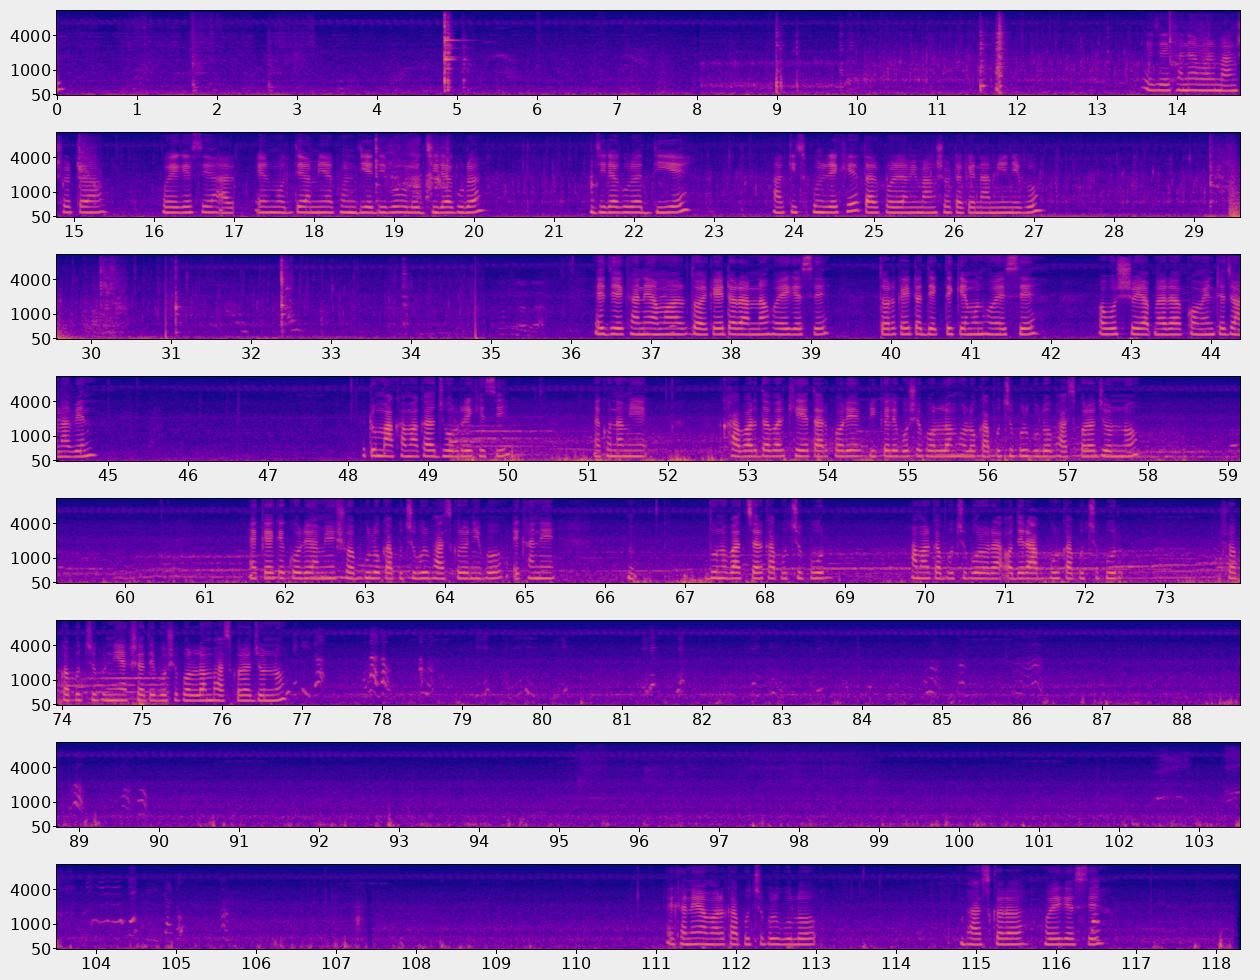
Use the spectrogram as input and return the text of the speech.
এই যে এখানে আমার মাংসটা হয়ে গেছে আর এর মধ্যে আমি এখন দিয়ে দিব হলো জিরা গুঁড়া। জিরা গুঁড়া দিয়ে আর কিছুক্ষণ রেখে তারপরে আমি মাংসটাকে নামিয়ে নেব। এই যে এখানে আমার তরকারিটা রান্না হয়ে গেছে। তরকারিটা দেখতে কেমন হয়েছে? অবশ্যই আপনারা কমেন্টে জানাবেন। একটু মাখা মাখা ঝোল রেখেছি। এখন আমি খাবার দাবার খেয়ে তারপরে বিকেলে বসে পড়লাম হলো কাপড় চুপড়গুলো ভাঁজ করার জন্য। একে একে করে আমি সবগুলো কাপড় চুপড় ভাঁজ করে নিব। এখানে দুনো বাচ্চার কাপড় চুপুর আমার কাপড় চুপুর ওরা ওদের আব্বুর কাপড় চুপুর সব কাপড় চুপুর নিয়ে একসাথে বসে পড়লাম ভাঁজ করার জন্য। এখানে আমার কাপড় চোপড়গুলো ভাস করা হয়ে গেছে।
